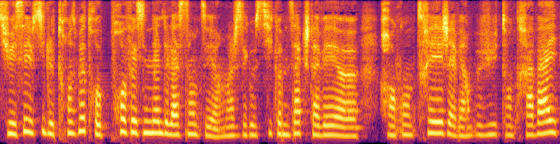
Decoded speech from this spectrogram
tu essaies aussi de le transmettre aux professionnels de la santé. Hein. Moi, je sais aussi comme ça que je t'avais euh, rencontré, j'avais un peu vu ton travail.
